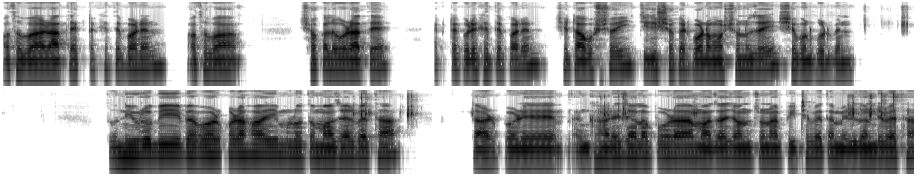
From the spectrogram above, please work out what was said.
অথবা রাতে একটা খেতে পারেন, অথবা সকালে ও রাতে একটা করে খেতে পারেন, সেটা অবশ্যই চিকিৎসকের পরামর্শ অনুযায়ী সেবন করবেন। তো নিউরোবি ব্যবহার করা হয় মূলত মাজার ব্যথা, তারপরে ঘাড়ে জ্বালা পোড়া মাজা যন্ত্রণা, পিঠে ব্যথা, মেরুদণ্ডে ব্যথা,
